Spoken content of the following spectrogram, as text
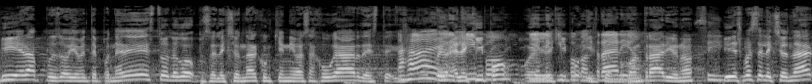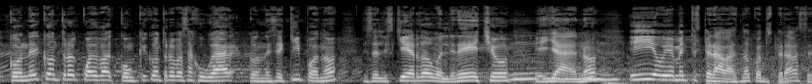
Y era pues obviamente poner esto, luego pues seleccionar con quién ibas a jugar, de este, Ajá, el equipo o y el equipo contrario. contrario, ¿no? Sí. Y después seleccionar con el control, cuál va, con qué control vas a jugar con ese equipo, ¿no? Es el izquierdo o el derecho, y ya, ¿no? Mm. Y obviamente esperabas, ¿no? Cuando esperabas, te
